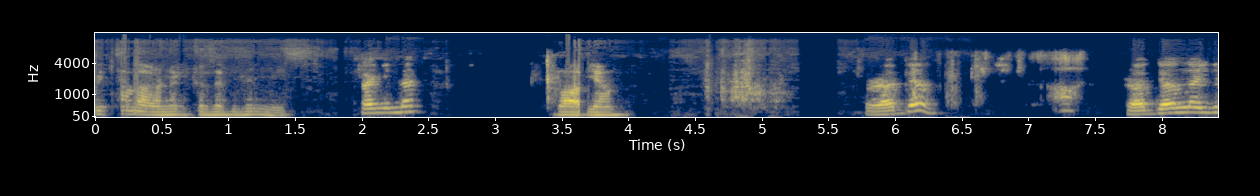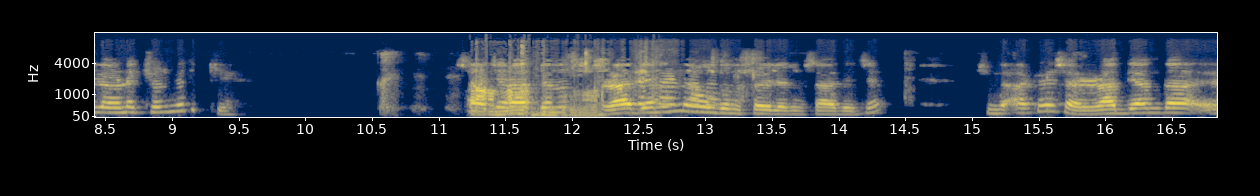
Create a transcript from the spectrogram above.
bir tane örnek çözebilir miyiz? hanginden? Radyan. Radyan. Ah. Radyanla ilgili örnek çözmedik ki. Sadece Anlamadım radyanın, radyanın ne olduğunu söyledim sadece. Şimdi arkadaşlar radyanda e,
